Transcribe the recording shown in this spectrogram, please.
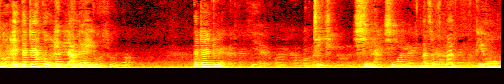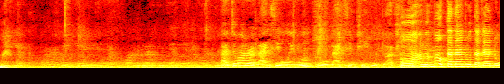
တို့လေတက်တန်းကုန်နေပြီလားမသိဘူးဆိုတော့တက်တန်းတူဂျေးရှိလားရှိတယ်အဲ့ဆိုမမပြောမှာဒါကျမတို့လိုင်းစင်ဝင်လို့ဟိုလိုင်းစင်ဖြေလို့တွားဖြေဩမဟုတ်တက်တန်းတူတက်တန်းတူ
